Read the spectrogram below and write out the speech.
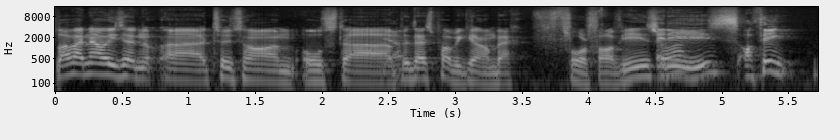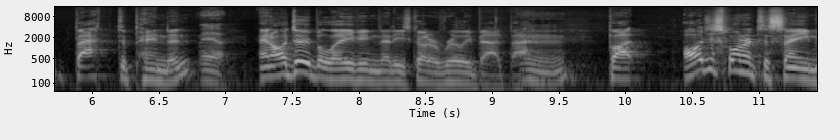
Like I know he's a uh, two-time All-Star, Yeah. but that's probably going back four or five years. It right? is. I think back dependent. Yeah. And I do believe him that he's got a really bad back. Mm. But I just wanted to see him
